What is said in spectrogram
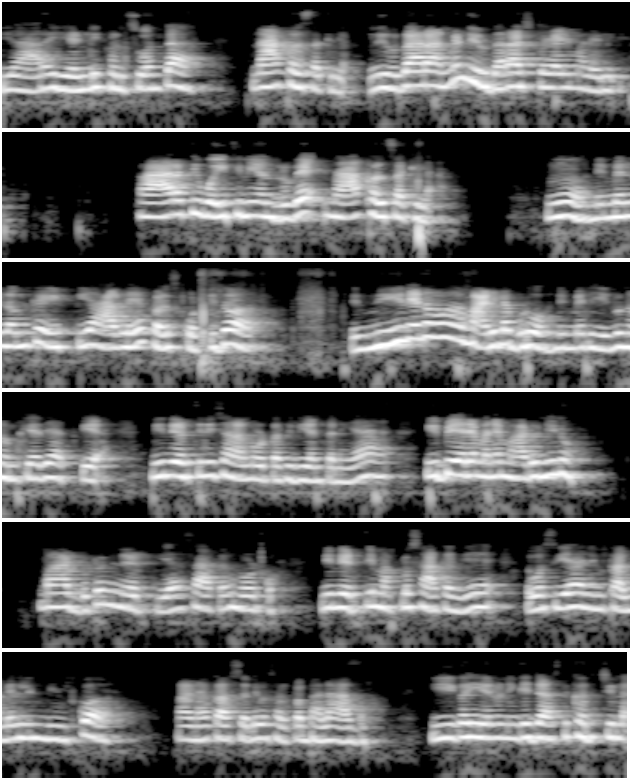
ಯಾರೇ ಹೇಳಿ ಕಳಿಸು ಅಂತ ನಾ ಕಳ್ಸಕ್ಕಿಲ್ಲ ನಿರ್ಧಾರ ಅಂದ್ಮೇಲೆ ನಿರ್ಧಾರ ಅಷ್ಟೇ ಈ ಮನೇಲಿ. ಪಾರತಿ ಒಯ್ತೀನಿ ಅಂದ್ರೂ ನಾ ಕಳ್ಸಕ್ಕಿಲ್ಲ ಹ್ಞೂ ನಿಮ್ಮ ಮೇಲೆ ನಂಬಿಕೆ ಇಟ್ಟು ಆಗಲೇ ಕಳಿಸ್ಕೊಟ್ಟಿದ್ದು. ನೀನೇನೋ ಮಾಡಿಲ್ಲ ಬಿಡು. ನಿಮ್ಮ ಮೇಲೆ ಈಗಲೂ ನಂಬಿಕೆ ಅದೇ ಅದಕ್ಕೆ ನೀನು ಹೇಳ್ತೀನಿ ಚೆನ್ನಾಗಿ ನೋಡ್ಕೊತಿದ್ದೀಯ ಅಂತನೇ. ಈ ಬೇರೆ ಮನೆ ಮಾಡು ನೀನು. ಮಾಡಿಬಿಟ್ಟು ನೀನು ಹೇಳ್ತೀಯ. ಸಾಕಂಗೆ ನೋಡ್ಕೊ. ನೀನು ಇರ್ತಿ ಮಕ್ಕಳು ಸಾಕಂಗೆ ಹೊಸಿಯ ನಿನ್ನ ಕಾಲ ಮೇಲೆ ನೀನು ನಿಂತ್ಕೋ. ಹಣ, ಕಾಸಲ್ಲಿ ಒಂದ್ ಸ್ವಲ್ಪ ಬಲ ಆಗು. ಈಗ ಏನು ನಿನಗೆ ಜಾಸ್ತಿ ಖರ್ಚಿಲ್ಲ.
